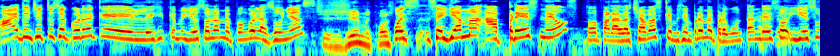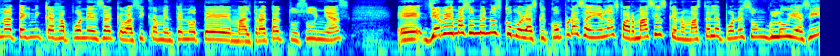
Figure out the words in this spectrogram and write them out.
Ay, Don Cheto, ¿se acuerda que le dije que yo sola me pongo las uñas? Sí, sí, sí, me consta. Pues se llama apresneos, para las chavas que siempre me preguntan de eso, y es una técnica japonesa que básicamente no te maltrata tus uñas. Eh, ya ve más o menos como las que compras ahí en las farmacias, que nomás te le pones un glue y así.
